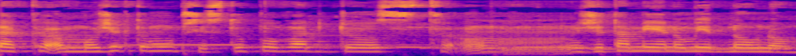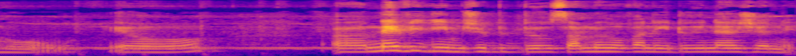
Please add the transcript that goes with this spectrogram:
tak může k tomu přistupovat dost, um, že tam je jenom jednou nohou, jo. Uh, nevidím, že by byl zamilovaný do jiné ženy.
